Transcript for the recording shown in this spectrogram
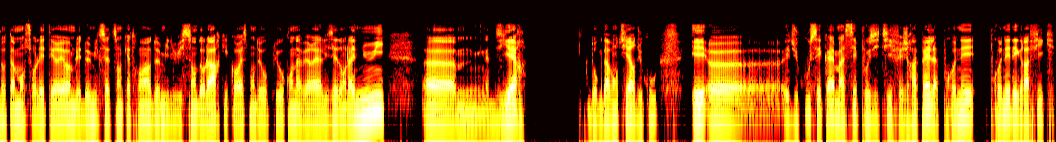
notamment sur l'Ethereum, les 2780-2800 dollars qui correspondaient au plus haut qu'on avait réalisé dans la nuit d'hier, donc d'avant-hier du coup. Et, du coup, c'est quand même assez positif. Et je rappelle, prenez, prenez des graphiques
